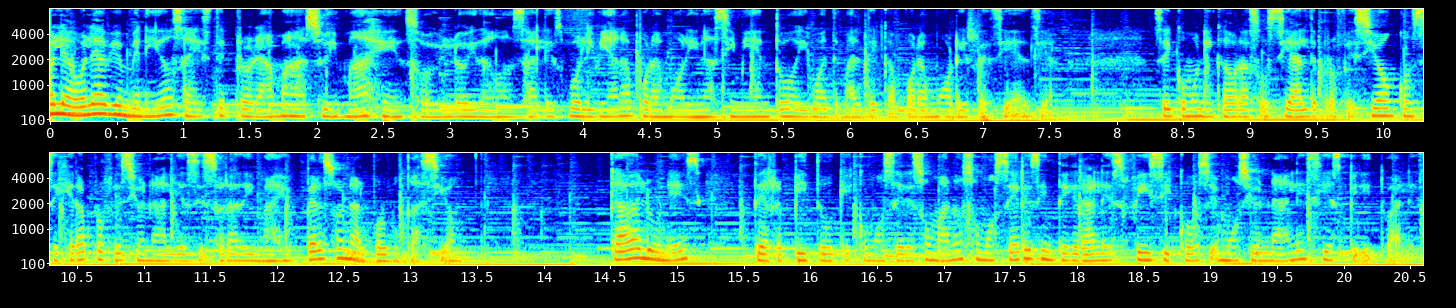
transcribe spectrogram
Hola, hola, bienvenidos a este programa A Su Imagen. Soy Loida González, boliviana por amor y nacimiento y guatemalteca por amor y residencia. Soy comunicadora social de profesión, consejera profesional y asesora de imagen personal por vocación. Cada lunes te repito que como seres humanos somos seres integrales físicos, emocionales y espirituales.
